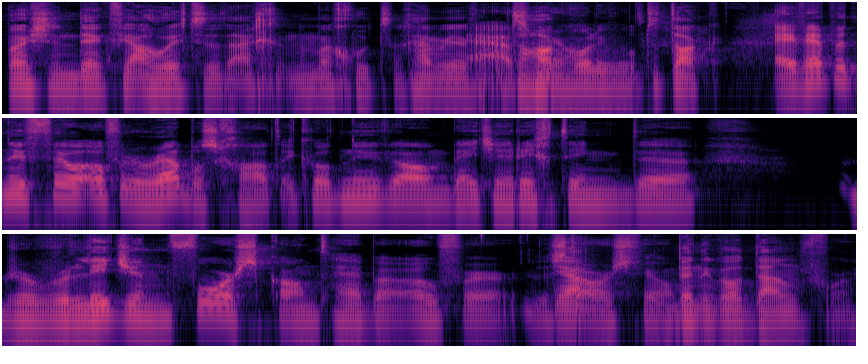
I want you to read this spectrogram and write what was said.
Maar als je dan denkt, van, ja, hoe heeft hij dat eigenlijk... Maar goed, dan gaan we weer Ja, op, de hak, op de tak. Hey, we hebben het nu veel over de Rebels gehad. Ik wil het nu wel een beetje richting de, de Religion Force kant hebben over de Star Wars film. ben ik wel down voor.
